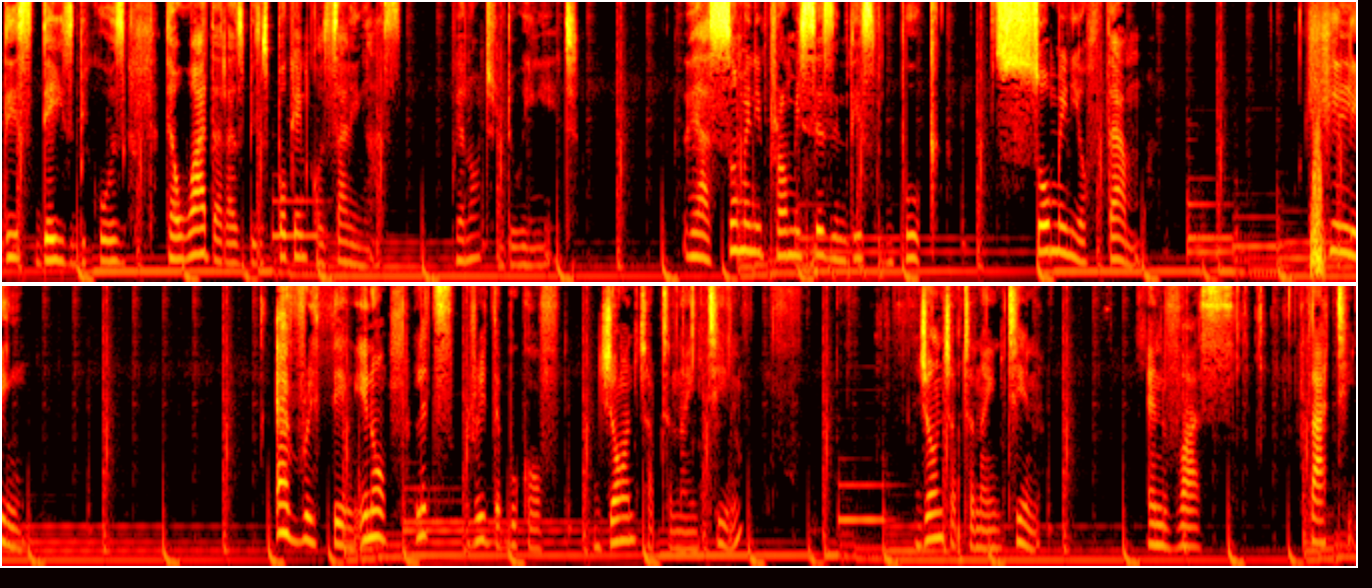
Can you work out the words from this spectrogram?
these days because the word that has been spoken concerning us, we are not doing it. There are so many promises in this book, so many of them. Healing, everything. You know, let's read the book of John chapter 19. John chapter 19 and verse 30.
